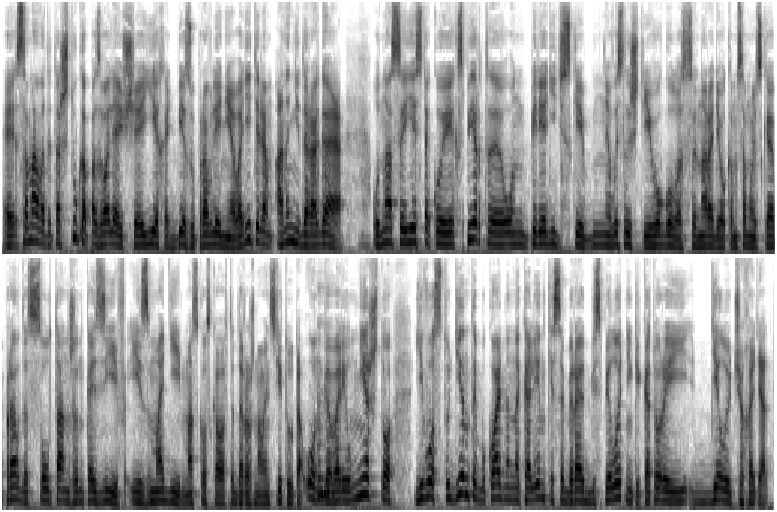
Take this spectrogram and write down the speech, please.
э, сама вот эта штука, позволяющая ехать без управления водителем, она недорогая. У нас есть такой эксперт, э, он периодически, вы слышите его голос на радио «Комсомольская правда», Султан Жанказиев из МАДИ, Московского автодорожного института. Он угу. говорил мне, что его студенты буквально на коленке собирают беспилотники, которые делают, что хотят.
